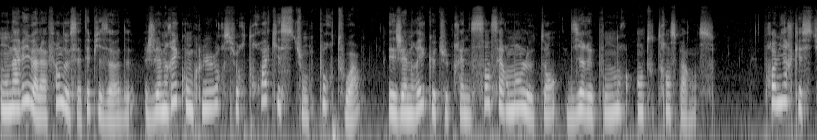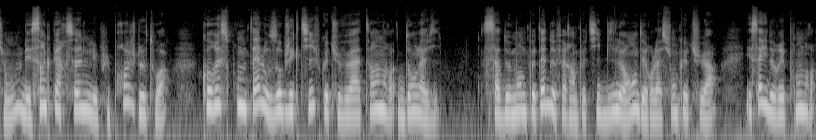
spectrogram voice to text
On arrive à la fin de cet épisode. J'aimerais conclure sur trois questions pour toi et j'aimerais que tu prennes sincèrement le temps d'y répondre en toute transparence. Première question, les 5 personnes les plus proches de toi correspondent-elles aux objectifs que tu veux atteindre dans la vie? Ça demande peut-être de faire un petit bilan des relations que tu as. Essaye de répondre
